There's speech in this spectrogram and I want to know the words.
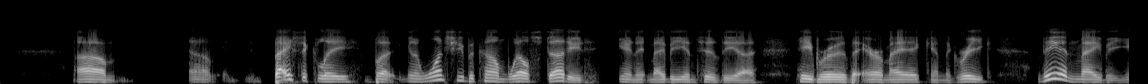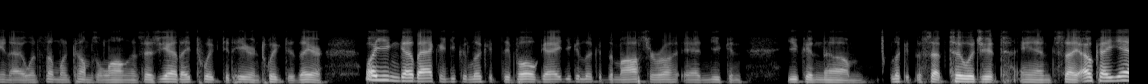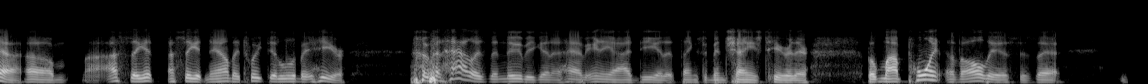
Um, um, basically, but you know, once you become well studied in it, maybe into the uh, Hebrew, the Aramaic, and the Greek, then maybe you know when someone comes along and says, "Yeah, they tweaked it here and tweaked it there." Well, you can go back and you can look at the Vulgate, you can look at the Masorah, and you can you can um, look at the Septuagint and say, "Okay, yeah, um, I see it. I see it now. They tweaked it a little bit here." but how is the newbie going to have any idea that things have been changed here or there? But my point of all this is that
